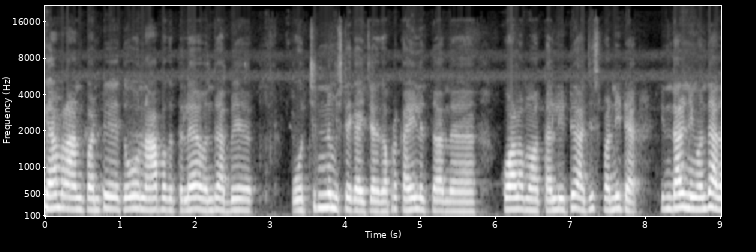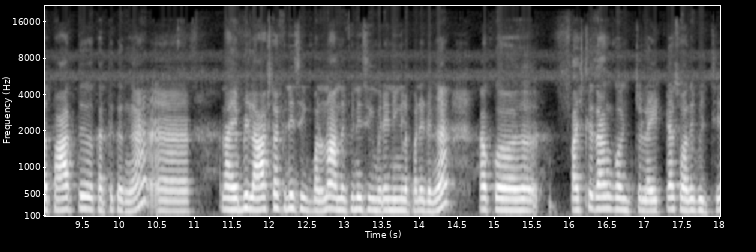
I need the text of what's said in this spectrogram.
கேமரா ஆன் பண்ணிட்டு ஏதோ ஞாபகத்தில் வந்து அப்படியே ஒரு சின்ன மிஸ்டேக் ஆகிடுச்சு அதுக்கப்புறம் கையில் அந்த கோலமாக தள்ளிட்டு அட்ஜஸ்ட் பண்ணிட்டேன். இருந்தாலும் நீங்கள் வந்து அதை பார்த்து கற்றுக்கங்க நான் எப்படி லாஸ்ட்டாக ஃபினிஷிங் பண்ணணும் அந்த ஃபினிஷிங் மாரியே நீங்களே பண்ணிவிடுங்க ஃபஸ்ட்டில் தாங்க கொஞ்சம் லைட்டாக சொதப்பிச்சு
